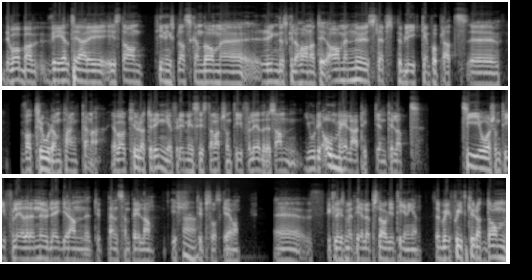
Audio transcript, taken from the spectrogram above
det var bara VLT här i, i stan Tidningsblaskan de eh, ringde och skulle ha något. Ja, men nu släpps publiken på plats. Eh, vad tror du om tankarna? Jag var kul att du ringer för det är min sista match som tifoledare. Så han gjorde om hela artikeln till att tio år som tifoledare, nu lägger han typ penseln på hyllan. Ish, ja. Typ så skrev han. Eh, fick liksom ett heluppslag i tidningen. Så det blir skitkul att de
